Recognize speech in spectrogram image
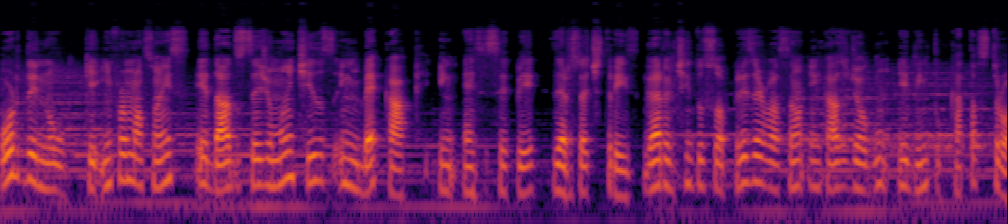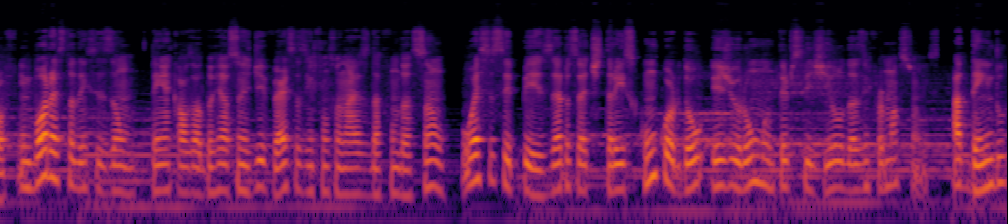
ordenou que informações e dados sejam mantidos em backup em SCP-073, garantindo sua preservação em caso de algum evento catastrófico. Embora esta decisão tenha causado reações diversas em funcionários da Fundação, o SCP-073 concordou e jurou manter sigilo das informações. Adendo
